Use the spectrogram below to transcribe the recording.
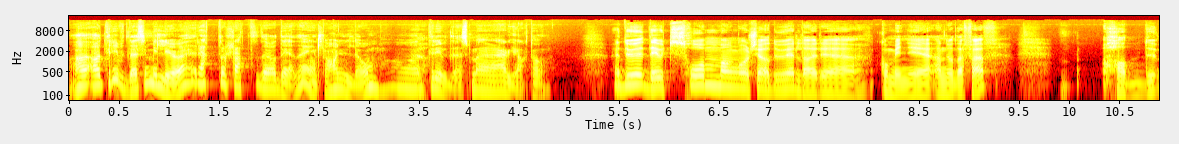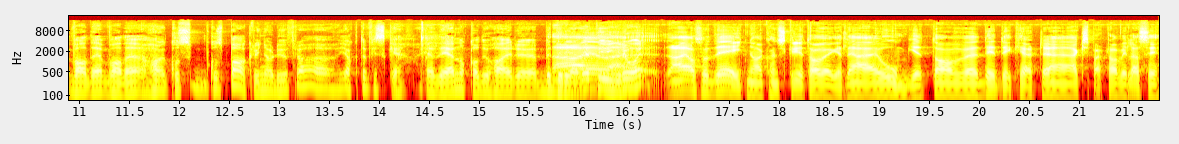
Jeg har trivdes i miljøet, rett og slett. Det er jo det det egentlig handler om. Og jeg trivdes med elgjakta òg. Men du, det er jo ikke så mange år siden du, Eldar, eh, kom inn i NJFF. Hadde, var det, var det, har, hvordan, bakgrunn har du fra jakt og fiske? Er det noe du har bedrevet bedrevet i yngre år? Nei, altså Det er ikke noe jeg kan skryte av, egentlig. Jeg er jo omgitt av dedikerte eksperter, vil jeg si.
